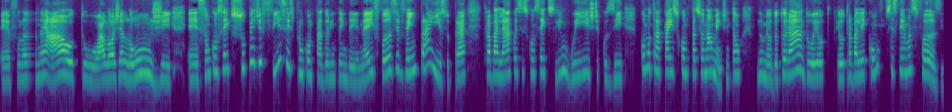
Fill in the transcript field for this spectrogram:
é, fulano é alto, a loja é longe, é, são conceitos super difíceis para um computador entender, né? E Fuzzy vem para isso, para trabalhar com esses conceitos linguísticos e como tratar isso computacionalmente. Então, no meu doutorado, eu, eu trabalhei com sistemas fuzzy.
